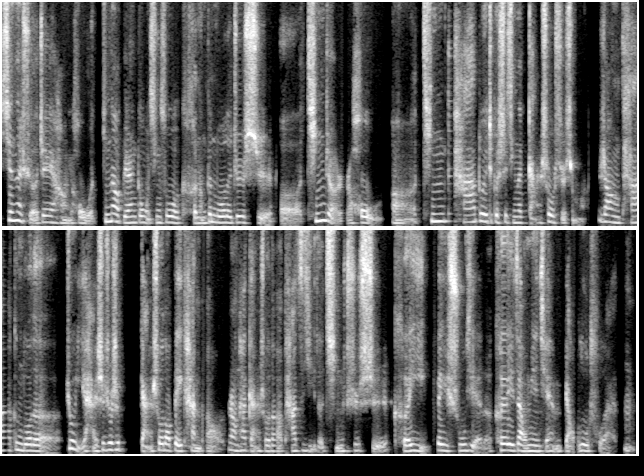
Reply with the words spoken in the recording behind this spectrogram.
现在学了这一行以后，我听到别人跟我倾诉，我可能更多的就是呃听着，然后呃听他对这个事情的感受是什么，让他更多的就也还是就是感受到被看到，让他感受到他自己的情绪是可以被疏解的，可以在我面前表露出来，嗯。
